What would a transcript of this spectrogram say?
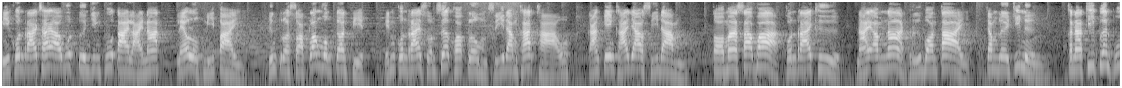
มีคนร้ายใช้อาวุธปืนยิงผู้ตายหลายนัด แล้วหลบหนีไป จึงตรวจสอบกล้องวงจรปิด เห็นคนร้ายสวมเสื้อคอกลม สีดำคาดขาว กางเกงขายาวสีดำ ต่อมาทราบว่าคนร้ายคือนายอำนาจหรือบอลใต้จำเลยที่หนึ่งขณะที่เพื่อนผู้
